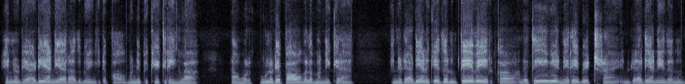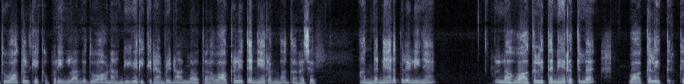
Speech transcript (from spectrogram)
என்னுடைய அடியான் யாராவது என்கிட்ட பாவம் மன்னிப்பு கேட்குறீங்களா நான் உங்களுக்கு உங்களுடைய பாவங்களை மன்னிக்கிறேன். என்னுடைய அடியானுக்கு ஏதேனும் தேவை இருக்கா? அந்த தேவையை நிறைவேற்றுறேன். என்னுடைய அடியானை ஏதேனும் துவாக்கள் கேட்க போறீங்களா? அந்த துவாவை நான் அங்கீகரிக்கிறேன். அப்படின்னு அல்லாஹ் தலா வாக்களித்த நேரம் தான் தகஜத். அந்த நேரத்தில் நீங்கள் அல்லாஹ் வாக்களித்த நேரத்தில் வாக்களித்திருக்கு.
